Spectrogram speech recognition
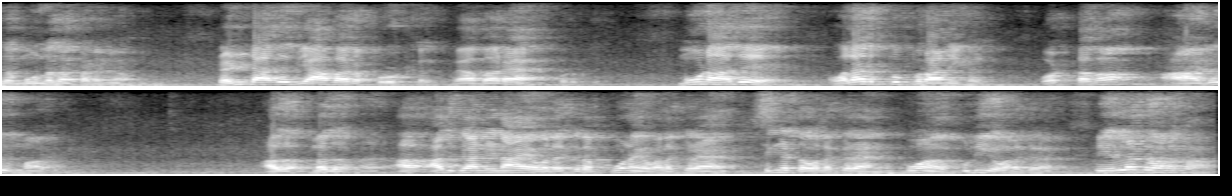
இந்த மூணில் தான் கடமை ரெண்டாவது வியாபார பொருட்கள் வியாபார பொருட்கள். மூணாவது வளர்ப்பு பிராணிகள் ஒட்டகம் ஆடு மாடு. அது அது- அதுக்காண்டி நாயை வளர்க்குறேன் பூனை வளர்க்குறேன் சிங்கத்தை வளர்க்குறேன் பூ புளியை வளர்க்குறேன். இப்போ எல்லாத்தையும் வளர்க்குறான்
